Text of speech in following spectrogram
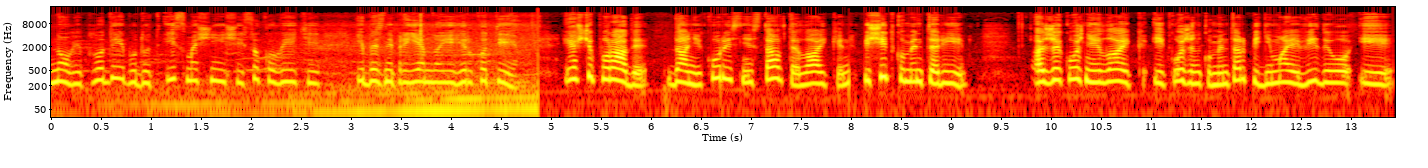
нові плоди будуть і смачніші, і соковиті, і без неприємної гіркоти. Якщо поради дані корисні, ставте лайки, пишіть коментарі. Адже кожний лайк і кожен коментар піднімає відео, і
